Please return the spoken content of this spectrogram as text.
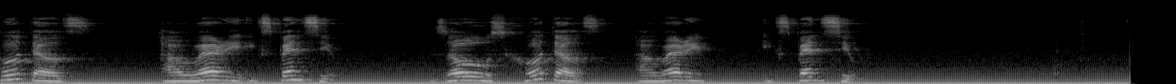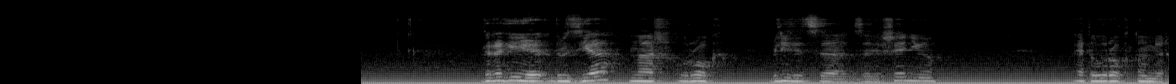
hotels are very expensive. Those hotels are very expensive. Дорогие друзья, наш урок близится к завершению. Это урок номер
